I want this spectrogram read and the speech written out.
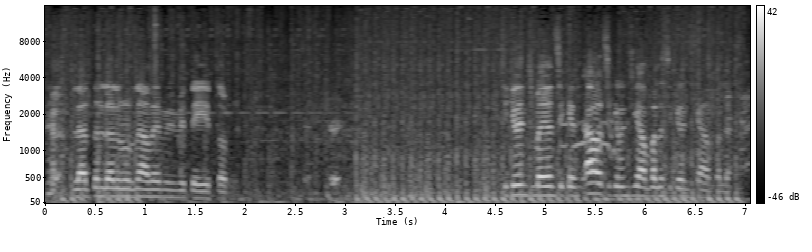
Lahat ng laro namin may imitator. Si Crunch ba yun? Si Crunch? Ah, si Crunch nga pala. Si Crunch nga pala.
